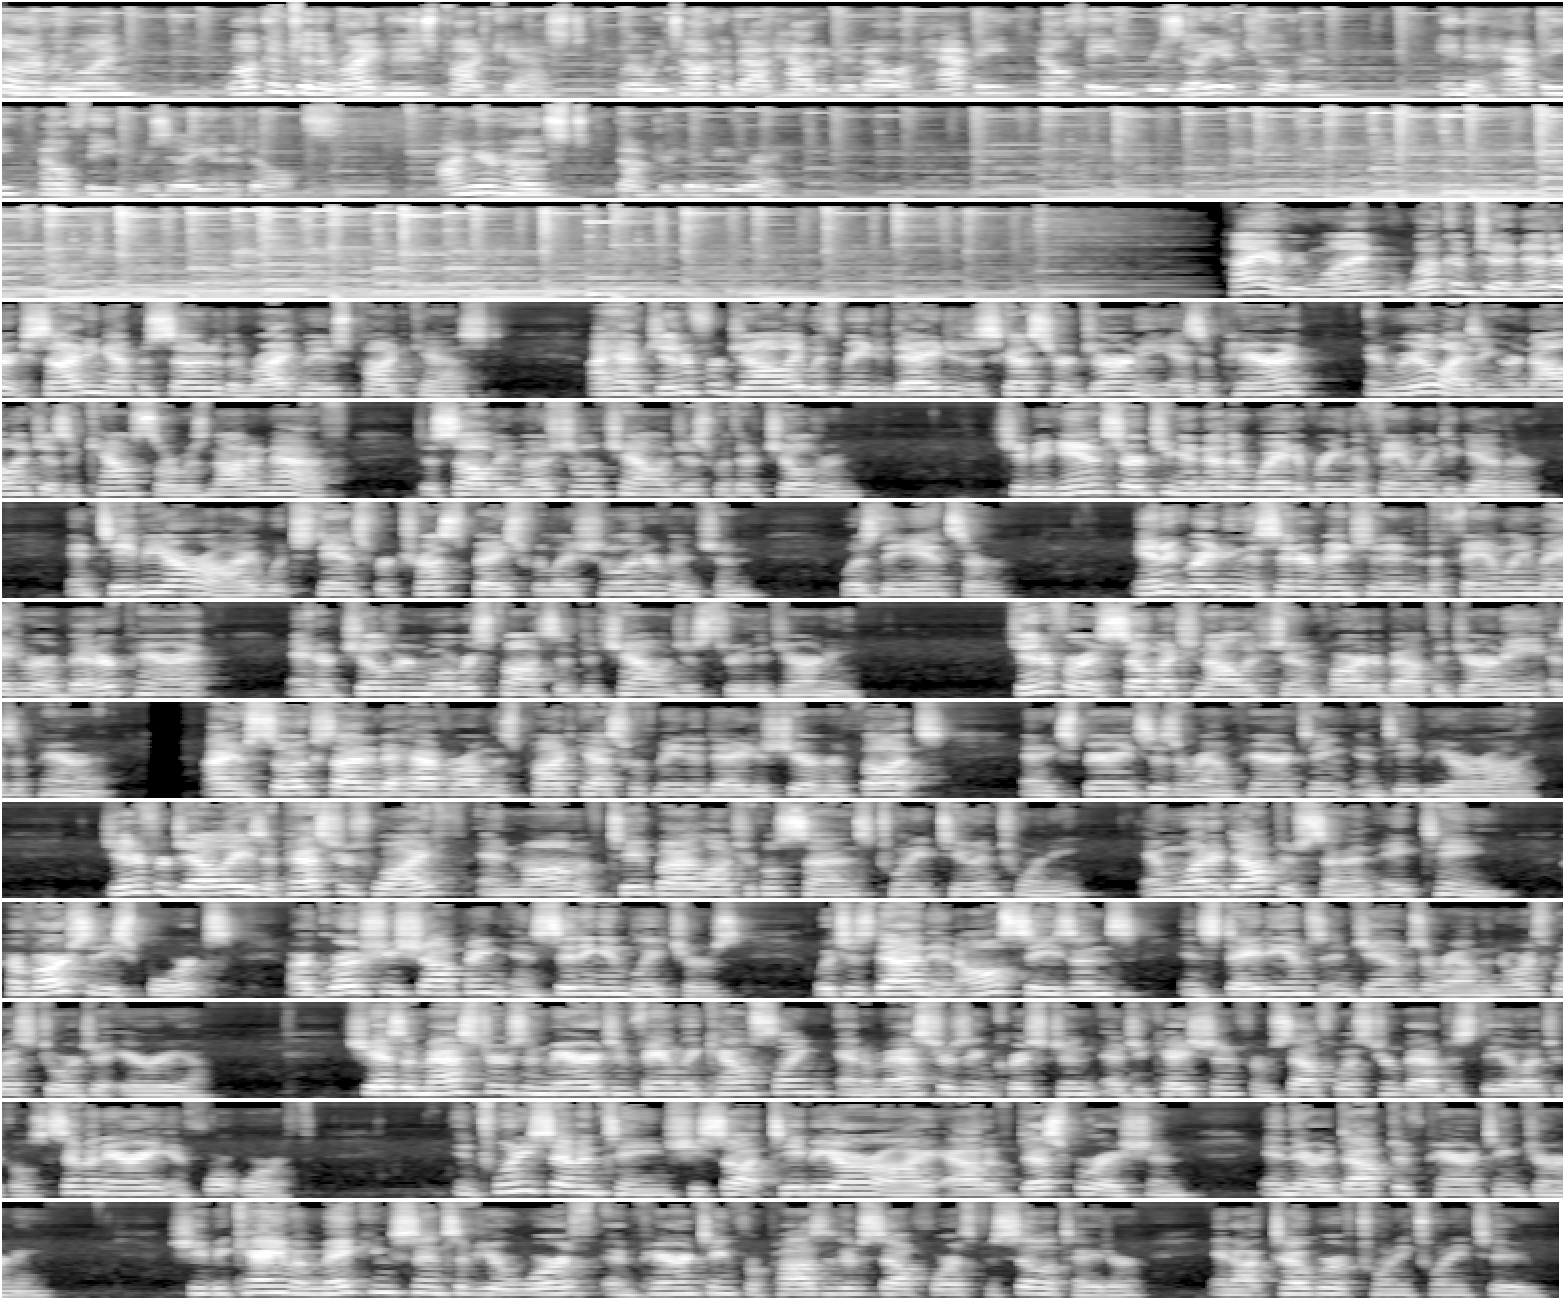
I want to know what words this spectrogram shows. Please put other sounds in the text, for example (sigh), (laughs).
Hello, everyone. Welcome to the Right Moves podcast, where we talk about how to develop happy, healthy, resilient children into happy, healthy, resilient adults. I'm your host, Dr. Debbie Rhea. Hi, everyone. Welcome to another exciting episode of the Right Moves podcast. I have Jennifer Jolly with me today to discuss her journey as a parent and realizing her knowledge as a counselor was not enough to solve emotional challenges with her children. She began searching another way to bring the family together, and TBRI, which stands for Trust Based Relational Intervention, was the answer. Integrating this intervention into the family made her a better parent and her children more responsive to challenges through the journey. Jennifer has so much knowledge to impart about the journey as a parent. I am so excited to have her on this podcast with me today to share her thoughts and experiences around parenting and TBRI. Jennifer Jolly is a pastor's wife and mom of two biological sons, 22 and 20, and one adoptive son, 18. Her varsity sports are grocery shopping and sitting in bleachers, which is done in all seasons in stadiums and gyms around the Northwest Georgia area. She has a master's in marriage and family counseling and a master's in Christian education from Southwestern Baptist Theological Seminary in Fort Worth. In 2017, she sought TBRI out of desperation in their adoptive parenting journey. She became a Making Sense of Your Worth and Parenting for Positive Self Worth facilitator in October of 2022.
